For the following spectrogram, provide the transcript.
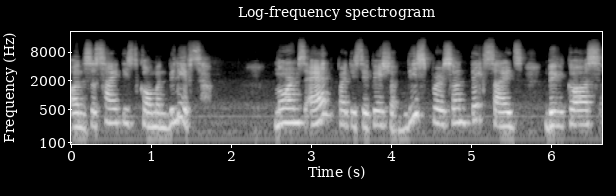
on the society's common beliefs, norms, and participation. This person takes sides because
